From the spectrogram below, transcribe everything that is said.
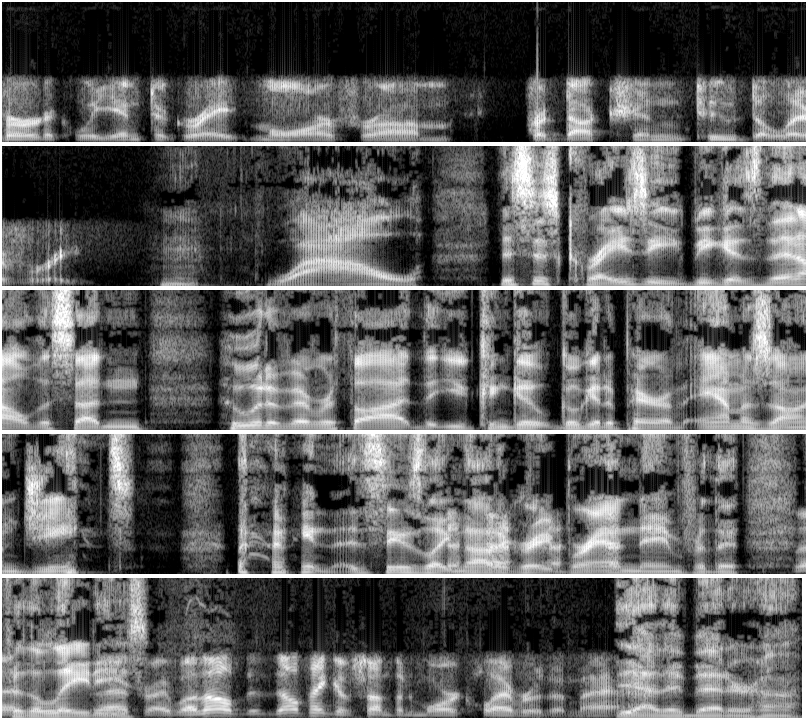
vertically integrate more from production to delivery. Wow. This is crazy because then all of a sudden, who would have ever thought that you can go, go get a pair of Amazon jeans? I mean, it seems like not a great brand name for the for the ladies. That's right. Well, they'll they'll think of something more clever than that. Yeah, they better, huh?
